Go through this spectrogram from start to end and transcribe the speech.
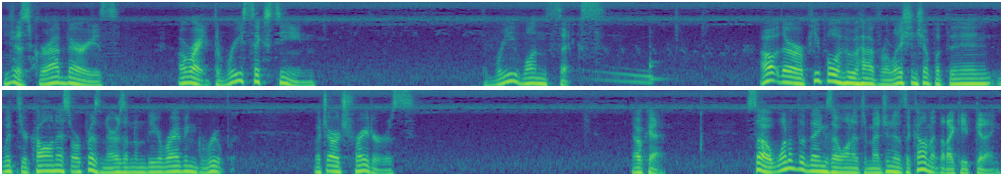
You just grab berries. Alright, 316. 316. Oh, there are people who have relationship within with your colonists or prisoners in the arriving group, which are traitors. Okay. So, one of the things I wanted to mention is a comment that I keep getting.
